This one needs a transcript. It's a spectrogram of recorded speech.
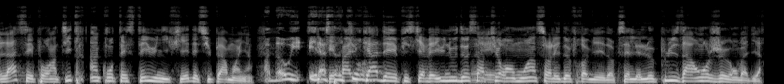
là, c'est pour un titre incontesté, unifié des super moyens. Ah bah oui, et la C'était pas ceinture. le cas des, puisqu'il y avait une ou deux ceintures en moins sur les deux premiers, donc c'est le, le plus à enjeu, on va dire.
